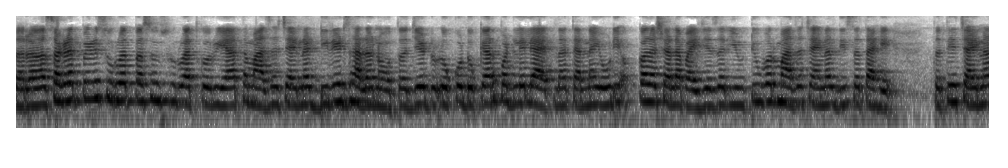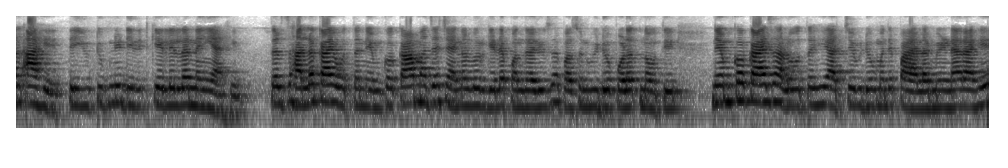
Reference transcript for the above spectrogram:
तर सगळ्यात पहिले सुरुवातपासून सुरुवात करूया. तर माझं चॅनल डिलीट झालं नव्हतं. जे लोक डोक्यावर पडलेले आहेत ना त्यांना एवढी अक्कल असायला पाहिजे. जर यूट्यूबवर माझं चॅनल दिसत आहे तर ते चॅनल आहे. ते यूट्यूबने डिलीट केलेलं नाही आहे. तर झालं काय होतं नेमकं? का माझ्या चॅनलवर गेल्या पंधरा दिवसापासून व्हिडिओ पडत नव्हते? नेमकं काय झालं होतं हे आजच्या व्हिडिओमध्ये पाहायला मिळणार आहे.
